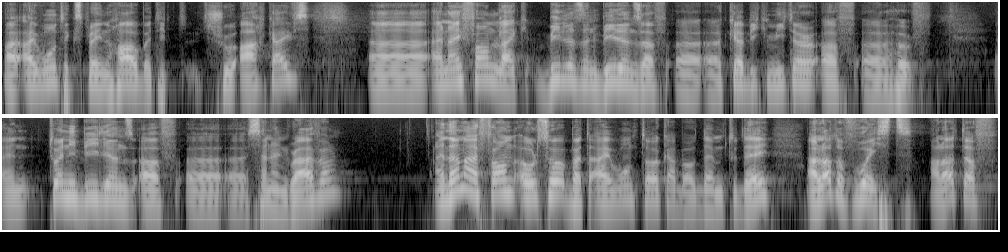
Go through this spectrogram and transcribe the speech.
I, I, won't explain how, but it, through archives. Uh, and I found like billions and billions of uh, uh, cubic meter of earth and 20 billions of sand and gravel. And then I found also, but I won't talk about them today, a lot of waste, a lot of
